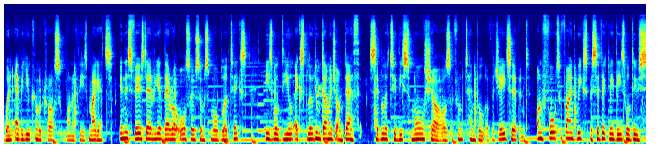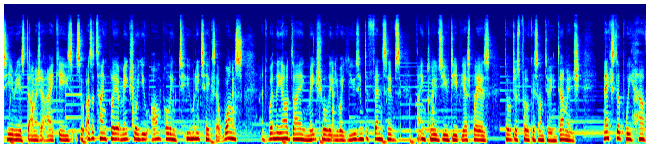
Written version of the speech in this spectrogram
whenever you come across one of these maggots. In this first area there are also some small blood ticks. These will deal exploding damage on death similar to the small shards from Temple of the Jade Serpent. On Fortified weeks specifically these will do serious damage at high keys so as a tank player make sure you aren't pulling too many ticks at once and when they are dying make sure that you are using defensives, that includes you DPS players, don't just focus on doing damage. Next up we have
